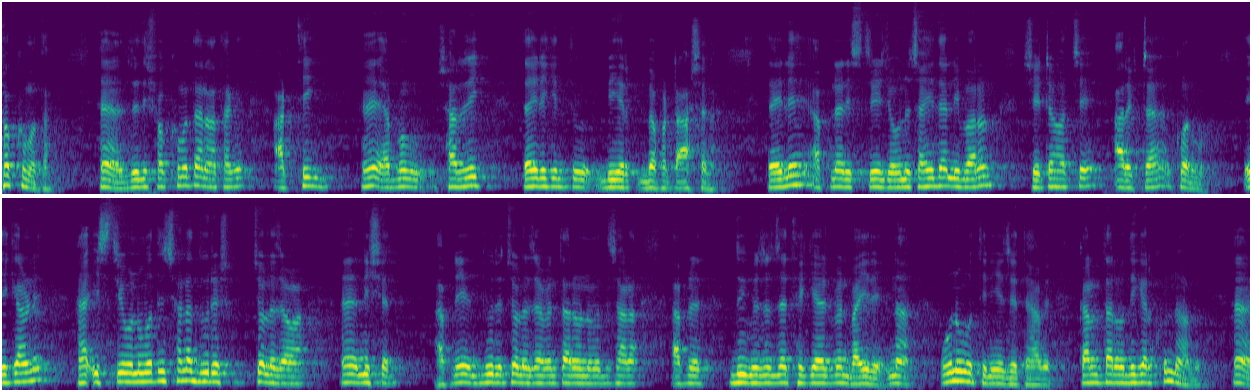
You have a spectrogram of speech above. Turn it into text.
সক্ষমতা হ্যাঁ যদি সক্ষমতা না থাকে আর্থিক হ্যাঁ এবং শারীরিক তাইলে কিন্তু বিয়ের ব্যাপারটা আসে না। তাইলে আপনার স্ত্রীর যৌন চাহিদা নিবারণ সেটা হচ্ছে আরেকটা কর্ম। এই কারণে হ্যাঁ স্ত্রী অনুমতি ছাড়া দূরে চলে যাওয়া হ্যাঁ নিষেধ। আপনি দূরে চলে যাবেন, তার অনুমতি ছাড়া আপনি দুই বছর যায় থেকে আসবেন বাইরে। না, অনুমতি নিয়ে যেতে হবে, কারণ তার অধিকার ক্ষুণ্ণ হবে। হ্যাঁ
